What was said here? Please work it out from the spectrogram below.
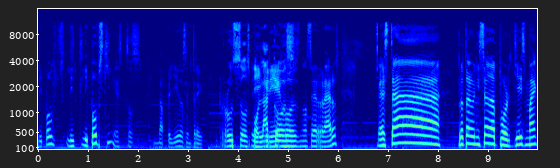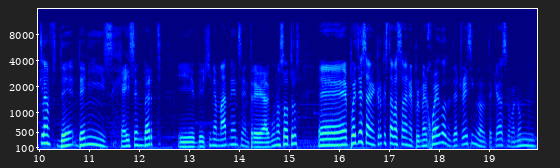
Lipovs- Li- Lipovsky, estos apellidos entre Rusos, polacos. griegos, no sé, raros. Está protagonizada por Jace Mycliffe, de Dennis Heisenberg y Virginia Madness, entre algunos otros. Eh, pues ya saben, creo que está basada en el primer juego de Dead Racing, donde te quedas como en un,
